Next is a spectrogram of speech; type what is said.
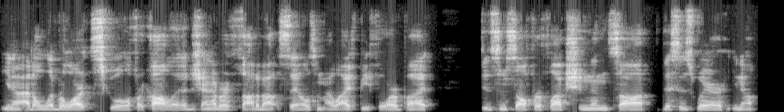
you know, at a liberal arts school for college. I never thought about sales in my life before, but did some self reflection and saw this is where, you know,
